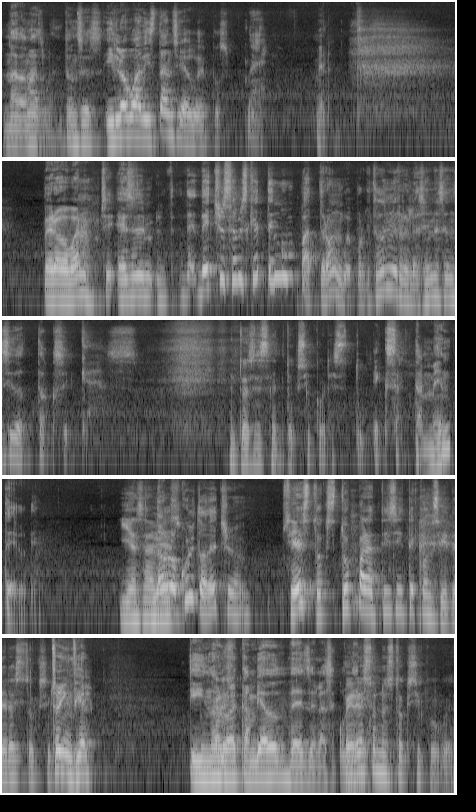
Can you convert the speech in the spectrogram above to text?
nada más, güey. Entonces, y luego a distancia, güey, pues, eh, mira. Pero bueno, sí, ese es- de, de hecho, ¿sabes qué? Tengo un patrón, güey, porque todas mis relaciones han sido tóxicas. Entonces el tóxico eres tú. Exactamente, güey. Y ya sabes. No lo oculto, de hecho. Si eres tóxico, tú para ti sí te consideras tóxico. Soy infiel. Y no Pero lo he es- cambiado desde la secundaria. Pero eso no es tóxico, güey.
